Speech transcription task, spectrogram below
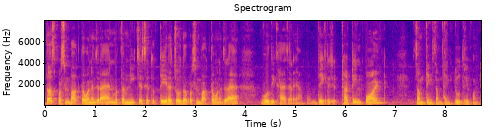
दस परसेंट भागता हुआ नज़र आया मतलब नीचे से तो तेरह चौदह परसेंट भागता हुआ नज़र आया वो दिखाया जा रहा है यहाँ पर। देख लीजिए thirteen point something something two three point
